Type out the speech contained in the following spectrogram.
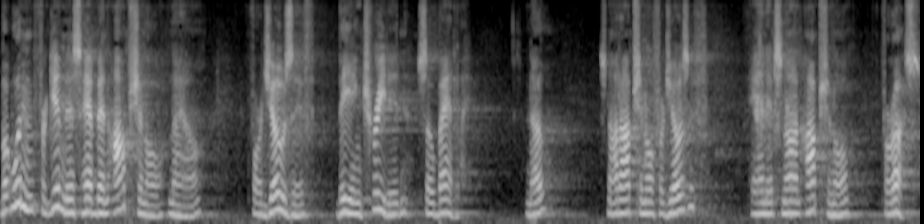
But wouldn't forgiveness have been optional now for Joseph being treated so badly? No, it's not optional for Joseph, and it's not optional for us.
